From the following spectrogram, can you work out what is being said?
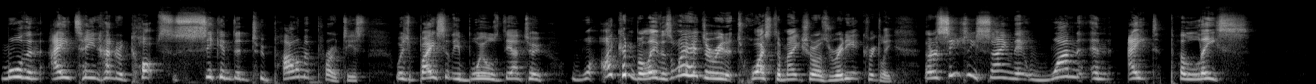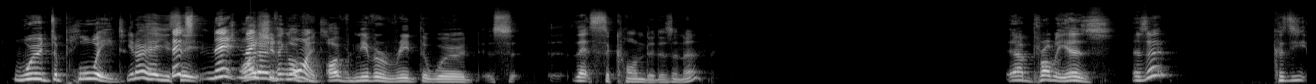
more than eighteen hundred cops seconded to Parliament protest, which basically boils down to. I couldn't believe this. I had to read it twice to make sure I was reading it correctly. They're essentially saying that one in eight police were deployed. You know how you That's see? na- I don't think nationwide. I've, I've never read the word. That's seconded, isn't it? Uh, probably is. Is it? Because you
